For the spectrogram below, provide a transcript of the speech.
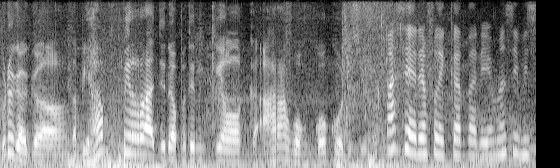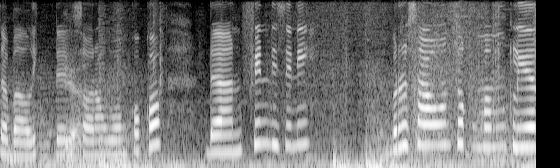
udah gagal. Tapi hampir aja dapetin kill ke arah Wong Koko di situ. masih ada flicker tadi, masih bisa balik dari Iya. seorang Wong Koko dan Finn di sini berusaha untuk mengclear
